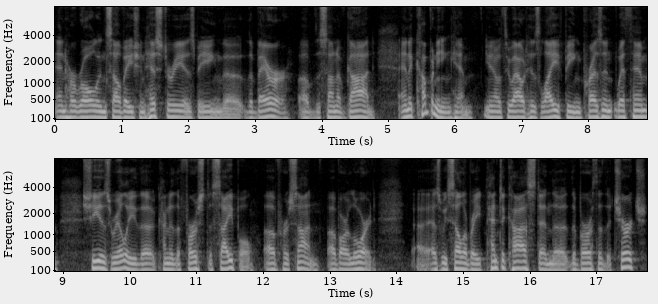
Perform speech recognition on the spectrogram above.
and her role in salvation history as being the the bearer of the Son of God and accompanying him, you know, throughout his life, being present with him. She is really the kind of the first disciple of her Son, of our Lord uh, as we celebrate Pentecost and the, the birth of the church,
